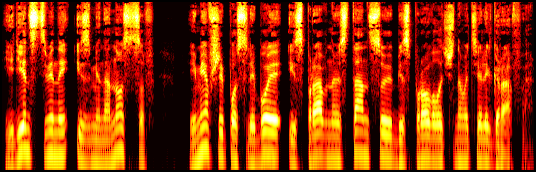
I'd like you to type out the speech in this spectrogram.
единственный из миноносцев, имевший после боя исправную станцию беспроволочного телеграфа.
